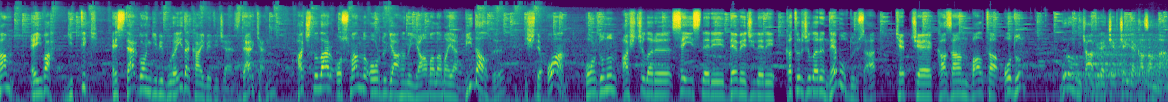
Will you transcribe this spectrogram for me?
Tam eyvah gittik Estergon gibi burayı da kaybedeceğiz derken Haçlılar Osmanlı ordugahını yağmalamaya bir daldı. İşte o an ordunun aşçıları, seyisleri, devecileri, katırcıları ne bulduysa kepçe, kazan, balta, odun Vurun kafire kepçeyle kazanla.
